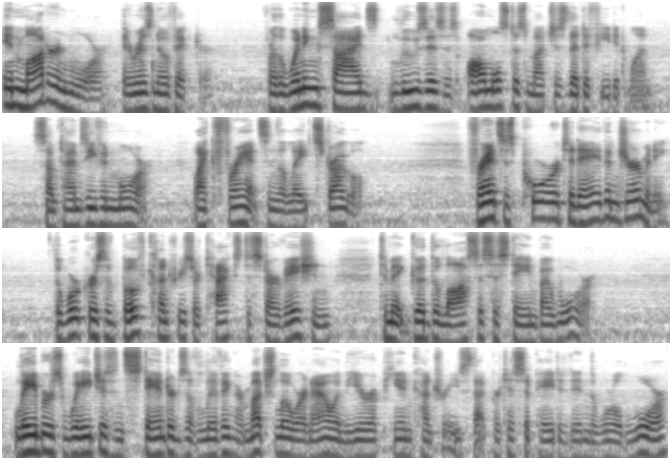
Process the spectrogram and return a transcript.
In modern war, there is no victor for the winning side loses as almost as much as the defeated one, sometimes even more, like France in the late struggle. France is poorer today than Germany. The workers of both countries are taxed to starvation to make good the losses sustained by war. Labor's wages and standards of living are much lower now in the European countries that participated in the World War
